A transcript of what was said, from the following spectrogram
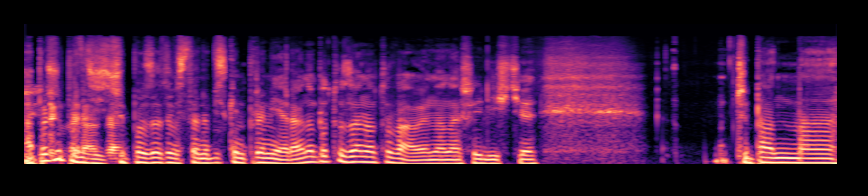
A proszę powiedzieć, czy poza tym stanowiskiem premiera, no bo to zanotowałem na naszej liście czy pan ma e,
